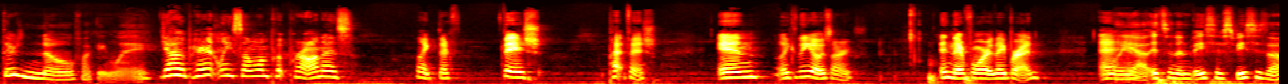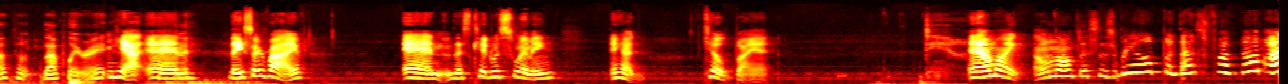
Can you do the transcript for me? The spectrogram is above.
There's no fucking way. Yeah, apparently someone put piranhas, like their fish, pet fish, in like the Ozarks, and therefore they bred. And, well, yeah, it's an invasive species at that, that point, right? Yeah, and Okay. they survived, and this kid was swimming, and got killed by it. Damn. And I'm like, I don't know if this is real, but that's fucked up. I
